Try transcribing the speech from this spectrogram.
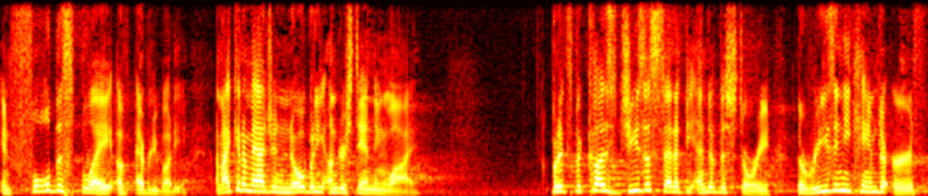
in full display of everybody. And I can imagine nobody understanding why. But it's because Jesus said at the end of the story, the reason he came to earth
